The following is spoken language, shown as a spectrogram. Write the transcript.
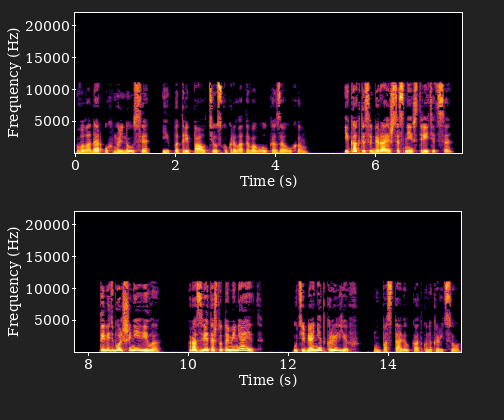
Володар ухмыльнулся и потрепал тезку крылатого волка за ухом. «И как ты собираешься с ней встретиться? Ты ведь больше не вила. Разве это что-то меняет? У тебя нет крыльев». Он поставил катку на крыльцо.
